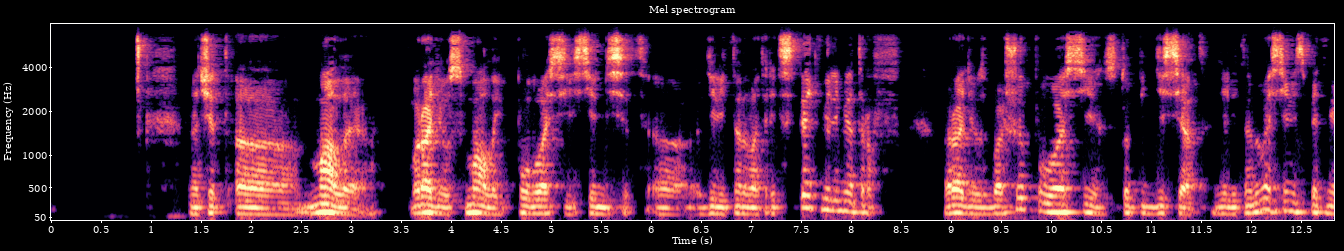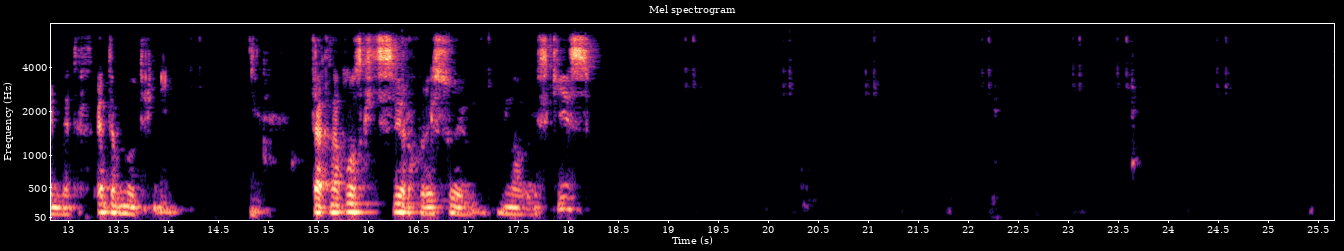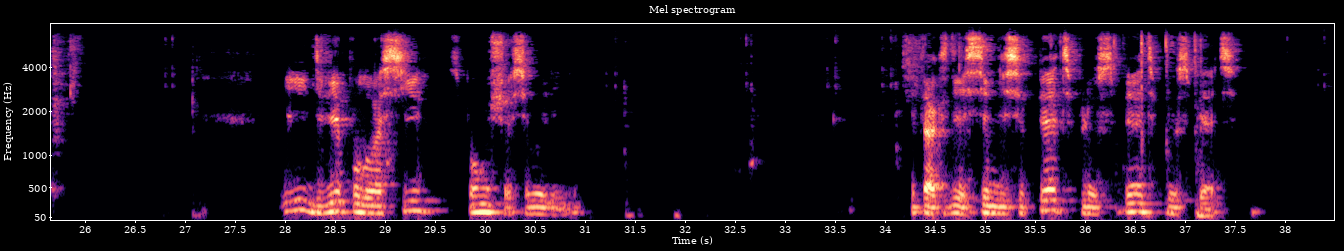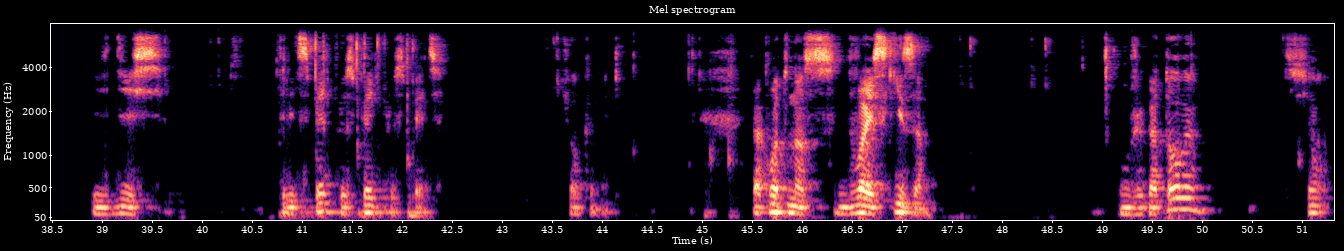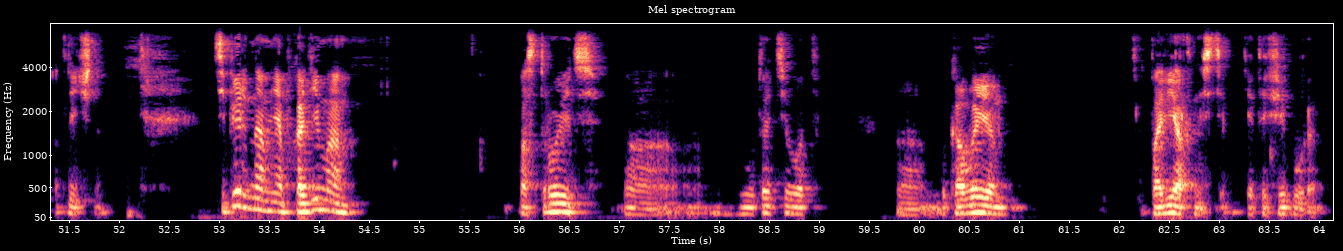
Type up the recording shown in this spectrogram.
Значит, а, малая, радиус малой полуоси 70 а, делить на 2 35 миллиметров. Радиус большой полуоси 150 делить на 2 75 миллиметров. Это внутренний. Так, на плоскости сверху рисуем новый эскиз. И две полуоси с помощью осевой линии. Итак, здесь 75 плюс 5 плюс 5. И здесь 35 плюс 5 плюс 5. Щелкаем. Так, вот у нас два эскиза уже готовы. Все отлично. Теперь нам необходимо построить вот эти вот а, боковые поверхности этой фигуры.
